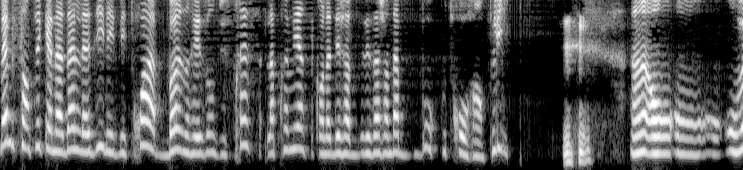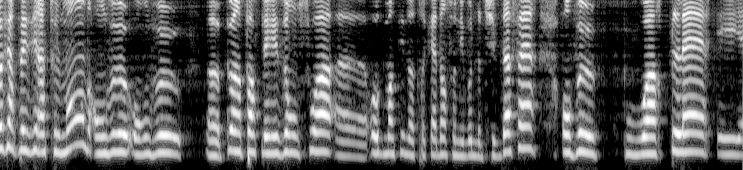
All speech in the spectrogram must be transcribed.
même Santé Canada l'a dit, les, les, trois bonnes raisons du stress. La première, c'est qu'on a déjà des agendas beaucoup trop remplis. Mhm. Hein, on, on, on, veut faire plaisir à tout le monde, on veut, on veut euh, peu importe les raisons, soit euh, augmenter notre cadence au niveau de notre chiffre d'affaires, on veut pouvoir plaire et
